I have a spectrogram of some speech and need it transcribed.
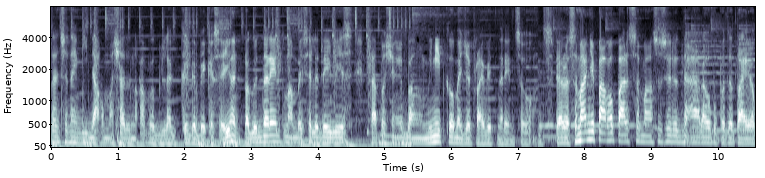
Tansya na hindi na ako masyado nakapag-vlog kagabi kasi yun, pagod na rin, tumambay sila Davis. Tapos yung ibang minute ko, medyo private na rin. So, pero samahan niyo pa ako para sa mga susunod na araw. Pupunta tayo,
